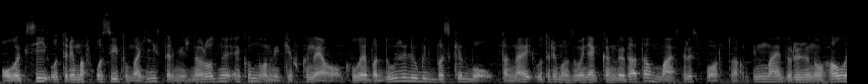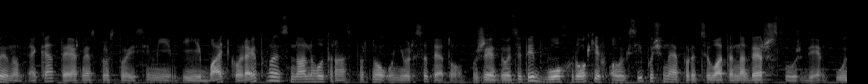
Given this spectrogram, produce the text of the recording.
Олексій отримав освіту магістр міжнародної економіки в КНЕО. Колеба дуже любить баскетбол та навіть отримав звання кандидата в майстри спорту. Він має дружину Галину, яка теж не з простої сім'ї. Її батько ректор Національного транспортного університету. Вже з 22 років Олексій починає працювати на держслужбі. У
